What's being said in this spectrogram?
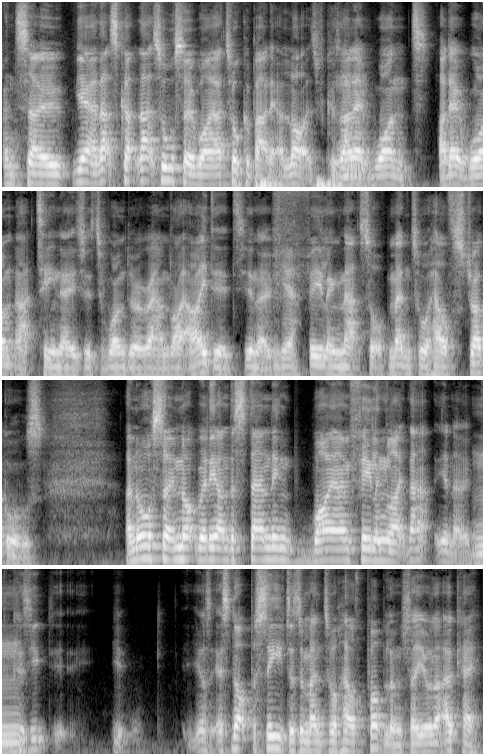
and so yeah, that's got- that's also why I talk about it a lot. Is because I mm. don't want I don't want that teenager to wander around like I did, you know, Yeah. feeling that sort of mental health struggles and also not really understanding why I'm feeling like that, you know, because you, you you're, it's not perceived as a mental health problem. So you're like, okay,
